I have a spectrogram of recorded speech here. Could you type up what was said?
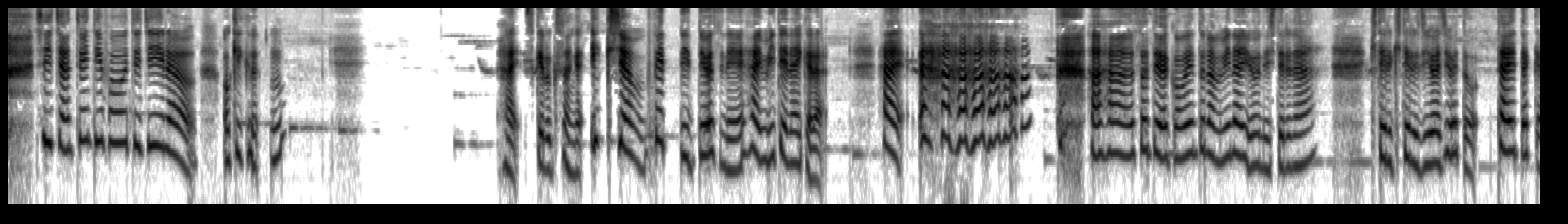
しーちゃん、24 to 0。おきくん、ん？はい。スケロクさんが、イクシャン、ペって言ってますね。はい、見てないから。はい。はは、さてはコメント欄見ないようにしてるな。来てる来てる、じわじわと。耐えたか、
